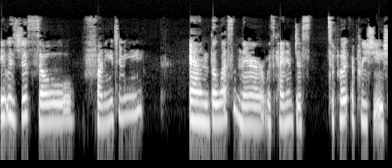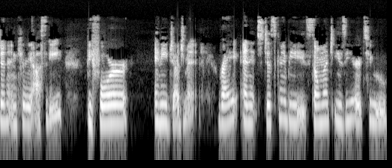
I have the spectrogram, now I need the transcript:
it was just so funny to me and the lesson there was kind of just to put appreciation and curiosity before any judgment right? And it's just going to be so much easier to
